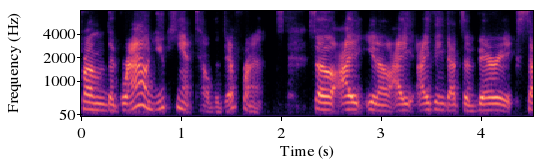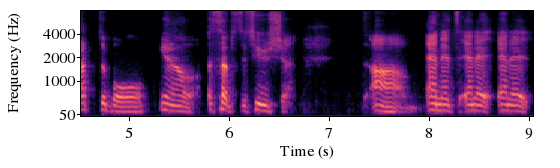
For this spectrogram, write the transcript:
from the ground you can't tell the difference. So i you know i i think that's a very acceptable you know substitution. Um and it's and it and it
